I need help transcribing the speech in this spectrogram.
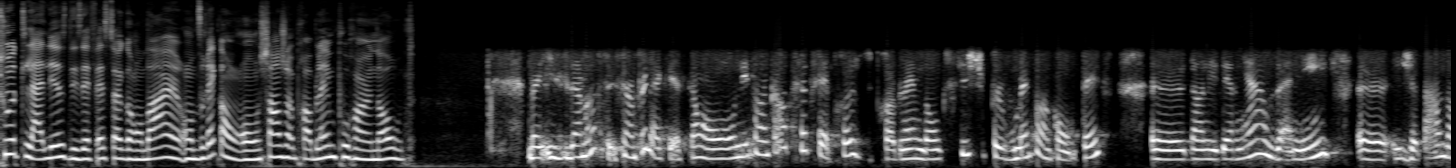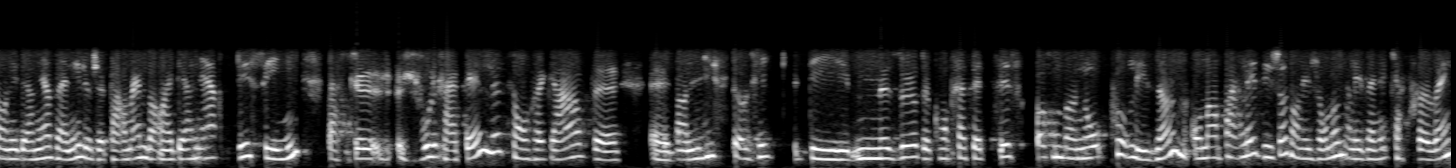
toute la liste des effets secondaires. On dirait qu'on change un problème pour un autre. Bien, évidemment, c'est un peu la question. On est encore très, très proche du problème. Donc, si je peux vous mettre en contexte, euh, dans les dernières années, euh, et je parle dans les dernières années, je parle même dans la dernière décennie, parce que je, vous le rappelle, si on regarde euh, dans l'historique des mesures de contraceptifs hormonaux pour les hommes, on en parlait déjà dans les journaux dans les années 80,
